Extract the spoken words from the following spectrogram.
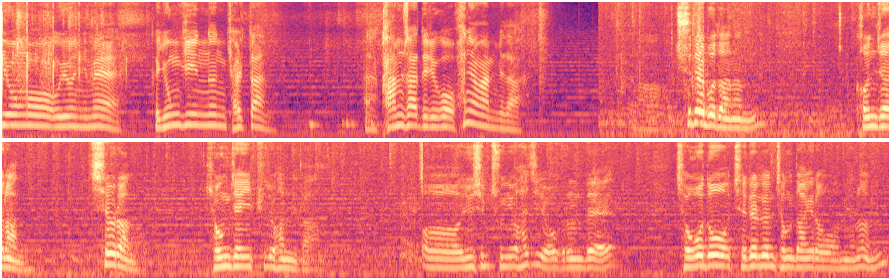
이용호 의원님의 그 용기 있는 결단 아, 감사드리고 환영합니다. 추대보다는 건전한 치열한 경쟁이 필요합니다. 어, 유심 중요하지요. 그런데 적어도 제대로 된 정당이라고 하면은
